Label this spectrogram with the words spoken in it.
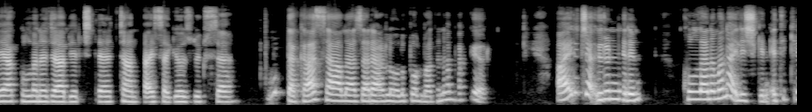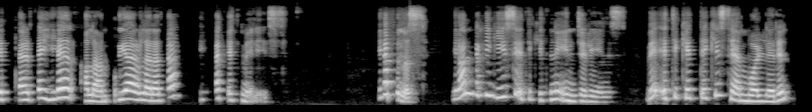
veya kullanacağı bir işte çantaysa, gözlükse mutlaka sağlığa zararlı olup olmadığına bakıyor. Ayrıca ürünlerin kullanımına ilişkin etiketlerde yer alan uyarılara da dikkat etmeliyiz. Yapınız. Yandaki giysi etiketini inceleyiniz ve etiketteki sembollerin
